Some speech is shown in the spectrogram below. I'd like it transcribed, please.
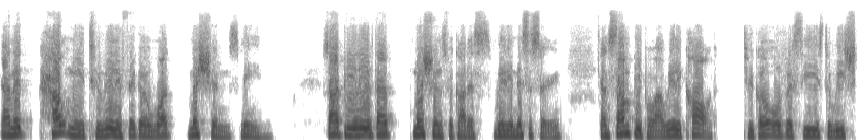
and it helped me to really figure what missions mean. So I believe that missions for God is really necessary. And some people are really called to go overseas to reach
